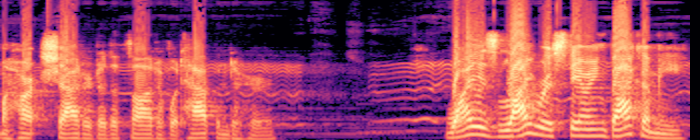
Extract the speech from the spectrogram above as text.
My heart shattered at the thought of what happened to her. Why is Lyra staring back at me?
